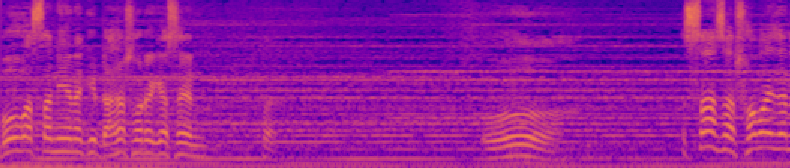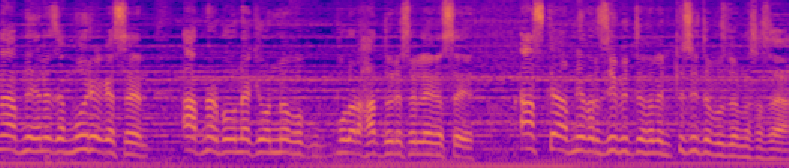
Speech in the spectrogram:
বউ বাচ্চা নিয়ে নাকি ঢাকা শহরে গেছেন। ও। চাচা সবাই জানে আপনি এনে যে মরে গেছেন। আপনার বউ নাকি অন্য পোলার হাত ধরে চলে গেছে। আজকে আপনি এবার জীবিত হলেন কিছুই তো বুঝলাম না চাচা।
